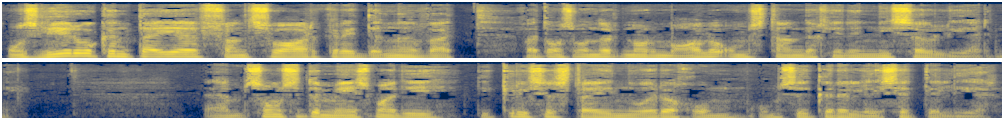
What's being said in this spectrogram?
Ons leer ook in tye van swaar kry dinge wat wat ons onder normale omstandighede nie sou leer nie. Ehm um, soms het 'n mens maar die die krisistye nodig om om sekere lesse te leer.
